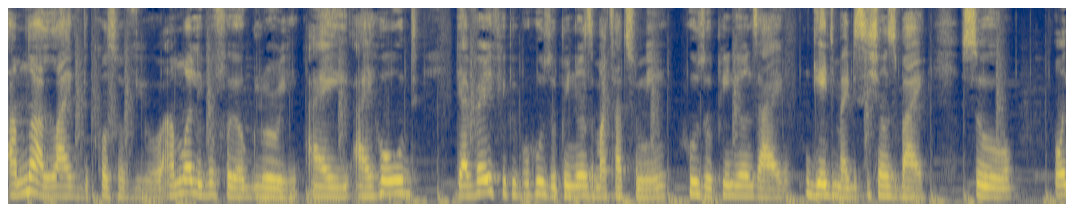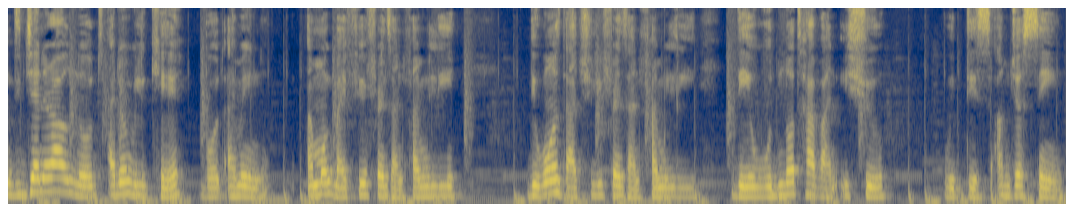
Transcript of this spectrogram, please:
I'm not alive because of you. I'm not living for your glory. I, I hold, there are very few people whose opinions matter to me, whose opinions I gauge my decisions by. So, on the general note, I don't really care, but I mean, among my few friends and family, the ones that are truly friends and family, they would not have an issue with this. I'm just saying,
